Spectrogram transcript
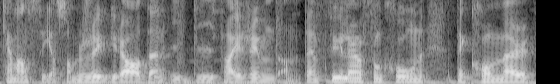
kan man se som ryggraden i DeFi-rymden. Den fyller en funktion, den kommer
